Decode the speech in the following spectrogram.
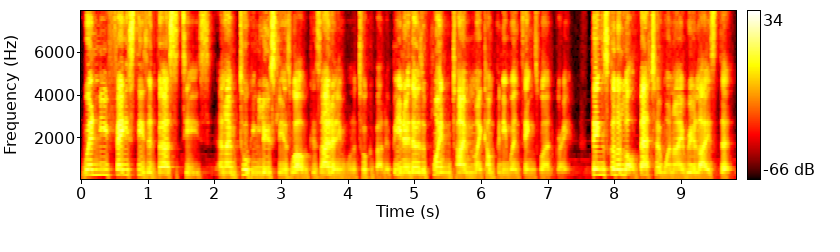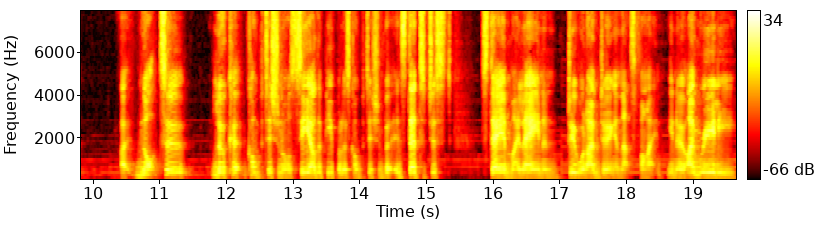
when you face these adversities, and I'm talking loosely as well because I don't even want to talk about it, but you know, there was a point in time in my company when things weren't great. Things got a lot better when I realized that uh, not to look at competition or see other people as competition, but instead to just stay in my lane and do what I'm doing, and that's fine. You know, I'm really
